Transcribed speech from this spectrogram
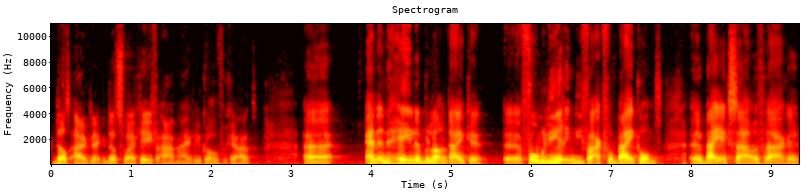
dat uitleggen. Dat is waar geef aan eigenlijk over gaat. Uh, en een hele belangrijke uh, formulering die vaak voorbij komt bij examenvragen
